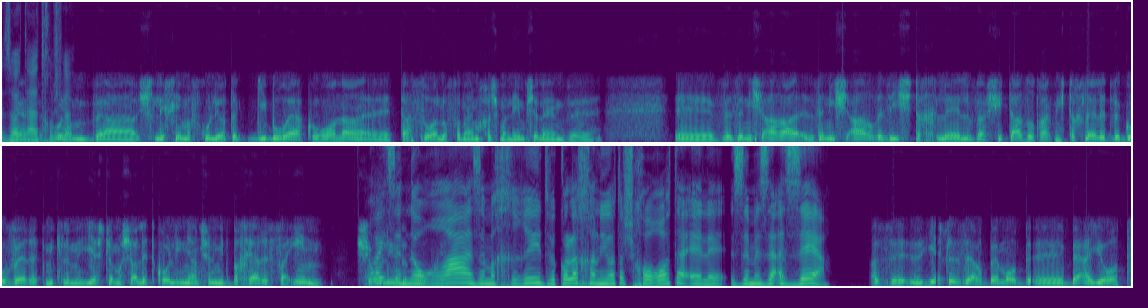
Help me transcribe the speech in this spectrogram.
זו הייתה כן, התחושה. וכולם- והשליחים הפכו להיות גיבורי הקורונה, טסו על אופניים החשמליים שלהם, ו... אה, וזה נשאר, זה נשאר וזה השתכלל, והשיטה הזאת רק משתכללת וגוברת. יש למשל את כל עניין של מטבחי הרפאים. אוי, זה ופורחים. נורא, זה מחריד, וכל החנויות השחורות האלה, זה מזעזע. אז אה, יש לזה הרבה מאוד אה, בעיות.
